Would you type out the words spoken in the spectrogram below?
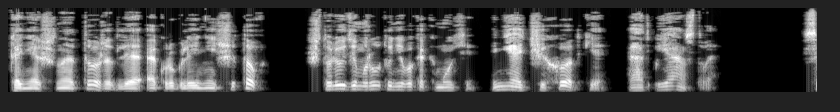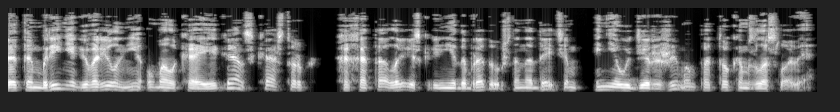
конечно, тоже для округления счетов, что люди мрут у него как мухи, не от чехотки, а от пьянства. Сеттембрини говорил не умолкая, и Ганс Касторб хохотал искренне и добродушно над этим неудержимым потоком злословия.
